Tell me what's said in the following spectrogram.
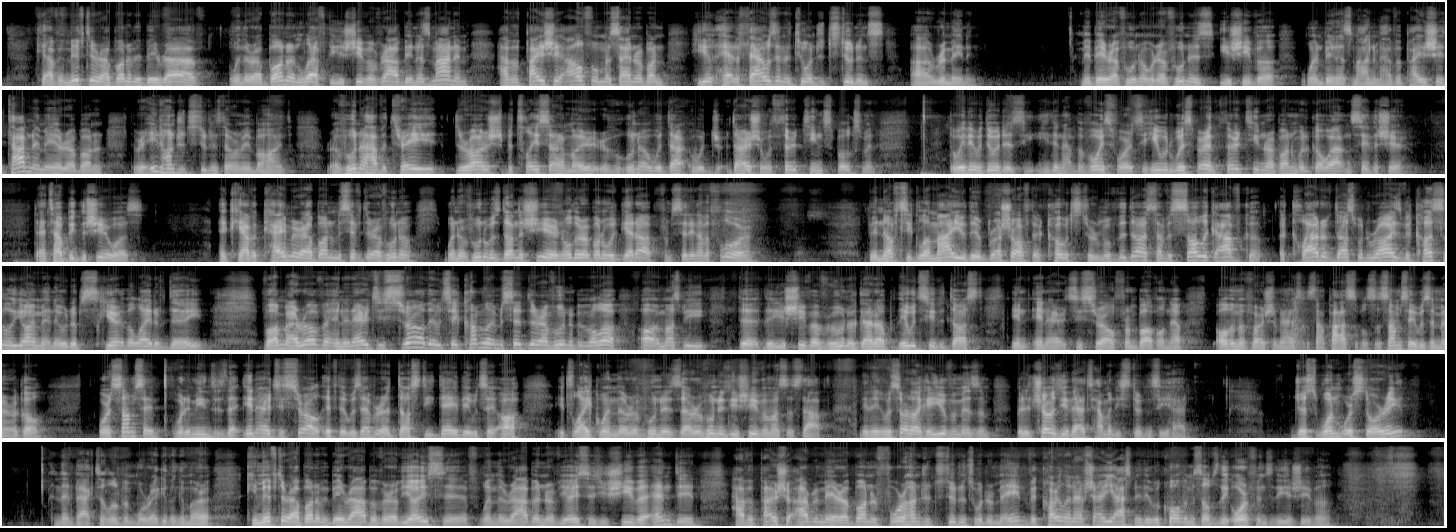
When the Rabbanon left the yeshiva of Rab bin Azmanim, have a paishe alpha masayin Rabban. He had a thousand and two hundred students uh, remaining. Mebe Rav Huna, when Rav Huna's yeshiva went ben Azmanim, have a paishe tamne meir Rabbanon. There were eight hundred students that remained behind. Rav Huna have a trey drash betleisar amayir. Rav Huna would, dar, would darshan with thirteen spokesmen. The way they would do it is he, he, didn't have the voice for it, so he would whisper, and thirteen Rabbanon would go out and say the shir. That's how big the shir was. And Kaimer Rabban Mesifter Rav Huna, when Rav Huna was done the shir and all the Rabban would get up from sitting on the floor, V'nafzi glamayu, they would brush off their coats to remove the dust. Have a solik avka, a cloud of dust would rise, v'kasil yom, and it would obscure the light of day. V'amarova, and in Eretz Yisrael, they would say, Kamle Mesifter Rav Huna b'vala. Oh, it must be the, the yeshiva of Rav Huna got up. They would see the dust in, in Eretz Yisrael from Bavel. Now, all the Mefarshim ask, it's not possible. So some say it was a miracle. Or some say what it means is that in Eretz Yisrael, if there was ever a dusty day, they would say, "Oh, it's like when the Rav Huna's, uh, yeshiva must have stopped." Meaning it was sort of like a euphemism, but it shows you that's how many students he had. Just one more story, and then back to a little bit more regular Gemara. Kimifter Rabbanim Be Rabba Rav Yosef, when the Rabba and Rav Yosef's yeshiva ended, have a parsha Avrame Rabbanim, four hundred students would remain. Vikarlan Afshar Yasmi, they would call themselves the orphans of the yeshiva.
